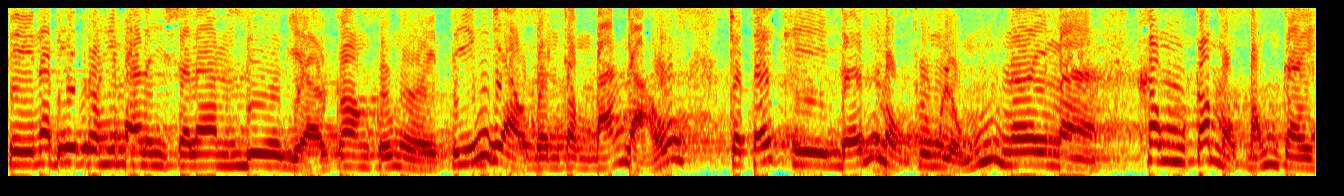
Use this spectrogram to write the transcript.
Thì Nabi Ibrahim alaihissalam đưa vợ con của người tiến vào bên trong bán đảo cho tới khi đến một thung lũng nơi mà không có một bóng cây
